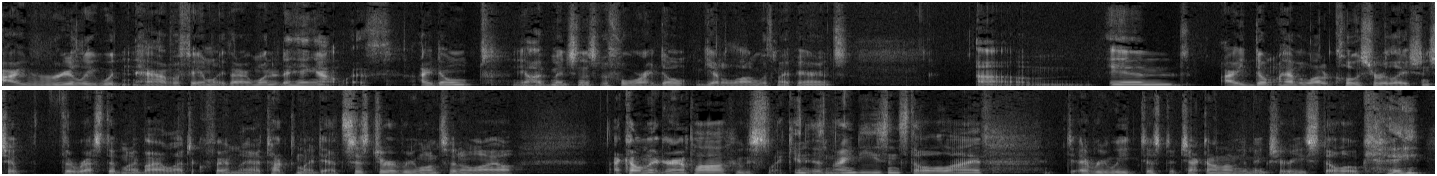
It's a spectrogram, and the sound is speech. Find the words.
I really wouldn't have a family that I wanted to hang out with. I don't, you know, I've mentioned this before, I don't get along with my parents. Um, and I don't have a lot of closer relationship the rest of my biological family. I talk to my dad's sister every once in a while. I call my grandpa, who's like in his 90s and still alive, every week just to check on him to make sure he's still okay.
